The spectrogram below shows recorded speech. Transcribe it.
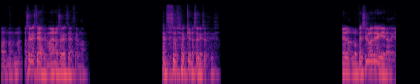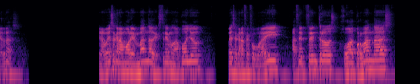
No, no, no, sé qué estoy haciendo, eh, no sé qué estoy haciendo. Que no sé qué estoy haciendo. Pero López Silva tiene que ir de aquí atrás. Mira, voy a sacar a More en banda, de extremo de apoyo. Voy a sacar a Fefo por ahí. Haced centros, jugad por bandas.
